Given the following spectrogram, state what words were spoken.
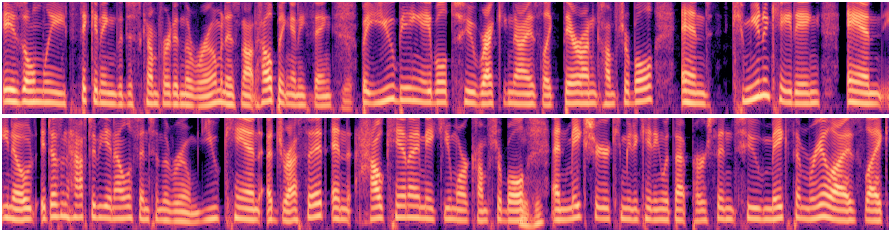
is only thickening the discomfort in the room and is not helping anything. But you being able to recognize like they're uncomfortable and communicating and you know it doesn't have to be an elephant in the room you can address it and how can i make you more comfortable mm-hmm. and make sure you're communicating with that person to make them realize like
